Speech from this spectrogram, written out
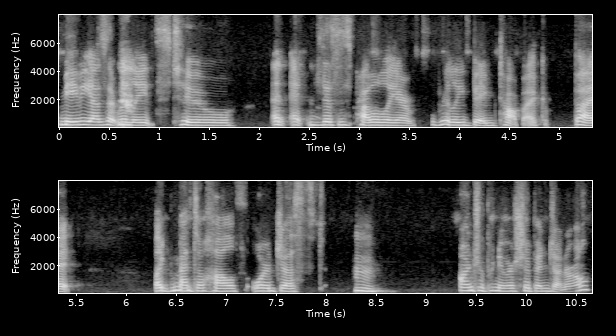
Maybe as it relates to, and, and this is probably a really big topic, but like mental health or just mm entrepreneurship in general?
